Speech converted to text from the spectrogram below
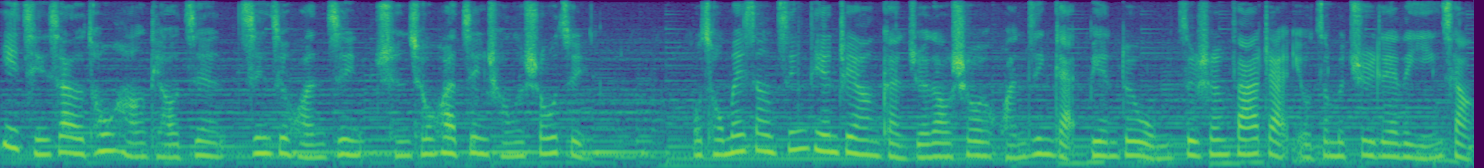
疫情下的通航条件、经济环境、全球化进程的收紧。我从没像今天这样感觉到社会环境改变对我们自身发展有这么剧烈的影响。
